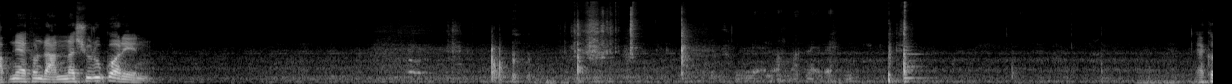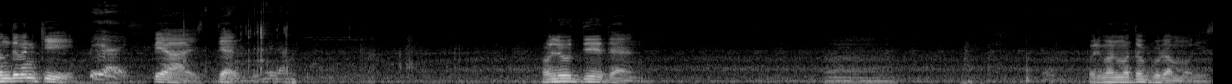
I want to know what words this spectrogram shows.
আপনি এখন রান্না শুরু করেন। এখন দেবেন কি? পেঁয়াজ। পেঁয়াজ দেন। হলুদ দিয়ে দেন। পরিমাণ মতো গুঁড়া মরিচ।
